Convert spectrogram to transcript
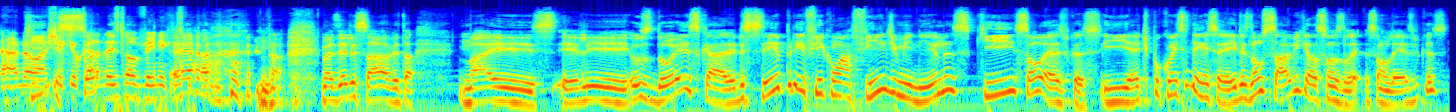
Ah, não, que achei que o só- cara da Eslovênia que É, não, não, mas ele sabe e tal. Mas ele. Os dois, cara, eles sempre ficam afim de meninas que são lésbicas. E é tipo coincidência. Eles não sabem que elas são, são lésbicas.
